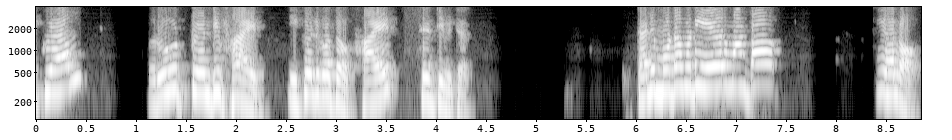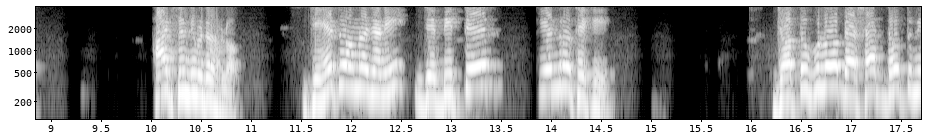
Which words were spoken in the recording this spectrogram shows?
equal root twenty five equal কত? ফাইভ সেন্টিমিটার তাহলে মোটামুটি এ এর মানটা কি হলো? ফাইভ সেন্টিমিটার হলো। যেহেতু আমরা জানি যে বৃত্তের কেন্দ্র থেকে যতগুলো ব্যাসার্ধ তুমি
